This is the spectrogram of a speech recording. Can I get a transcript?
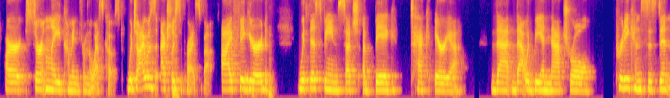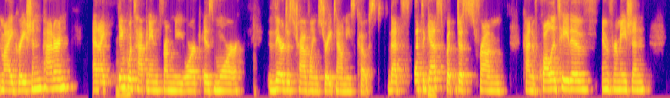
are certainly coming from the West Coast, which I was actually surprised about. I figured with this being such a big tech area that that would be a natural pretty consistent migration pattern and i think mm-hmm. what's happening from new york is more they're just traveling straight down east coast that's that's a guess but just from kind of qualitative information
